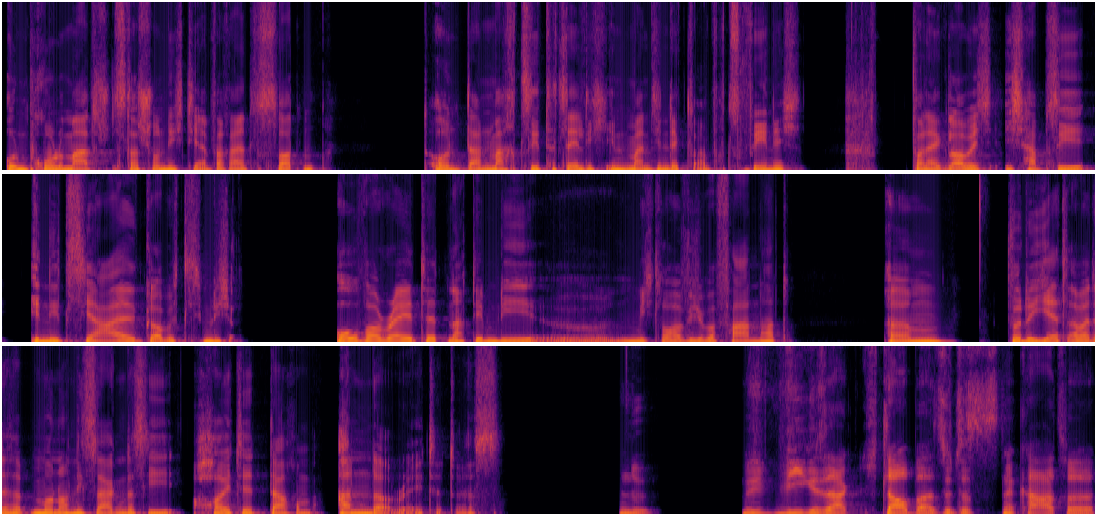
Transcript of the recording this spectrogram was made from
unproblematisch ist das schon nicht, die einfach reinzuslotten. Und dann macht sie tatsächlich in manchen Decks einfach zu wenig. Von daher glaube ich, ich habe sie initial, glaube ich, ziemlich overrated, nachdem die äh, mich so häufig überfahren hat. Ähm, würde jetzt aber deshalb immer noch nicht sagen, dass sie heute darum underrated ist. Nö. Wie, gesagt, ich glaube, also das ist eine Karte,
